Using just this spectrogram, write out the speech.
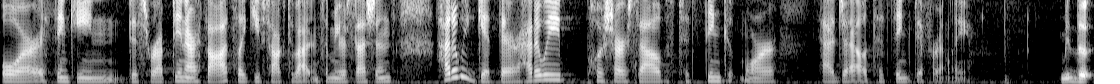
or thinking disrupting our thoughts like you've talked about in some of your sessions. How do we get there? How do we push ourselves to think more agile to think differently? I mean, the,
